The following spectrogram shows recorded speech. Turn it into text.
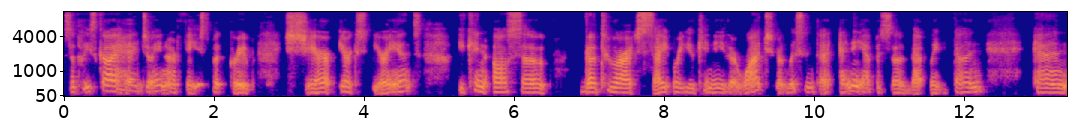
So please go ahead, join our Facebook group, share your experience. You can also go to our site where you can either watch or listen to any episode that we've done. And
